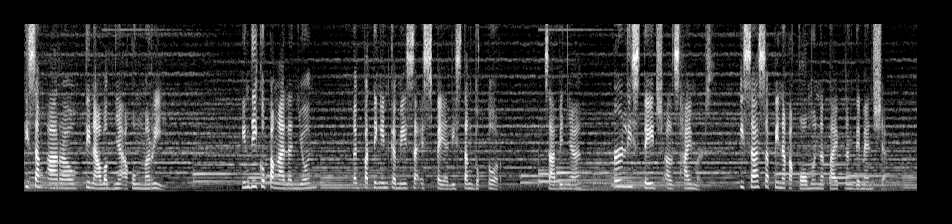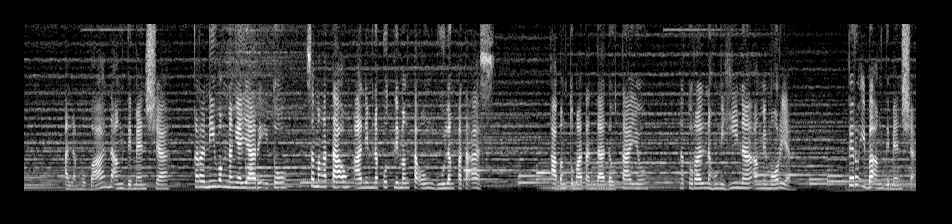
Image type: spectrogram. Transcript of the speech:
Isang araw, tinawag niya akong Marie. Hindi ko pangalan yon. Nagpatingin kami sa espesyalistang doktor. Sabi niya, early stage Alzheimer's, isa sa pinaka-common na type ng dementia. Alam mo ba na ang dementia, karaniwang nangyayari ito sa mga taong 65 taong gulang pataas. Habang tumatanda daw tayo, natural na humihina ang memorya. Pero iba ang dementia.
